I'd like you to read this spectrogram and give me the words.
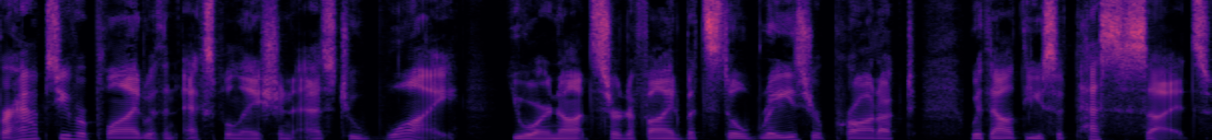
perhaps you've replied with an explanation as to why you are not certified but still raise your product without the use of pesticides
